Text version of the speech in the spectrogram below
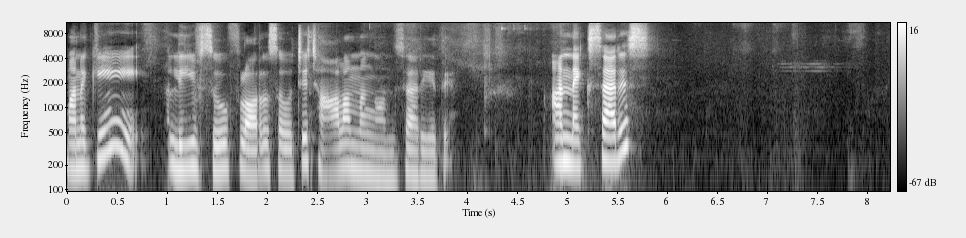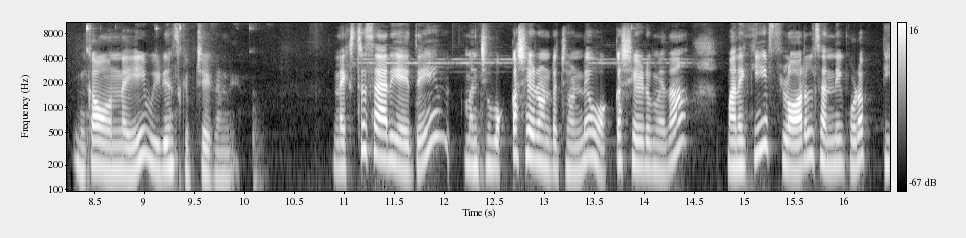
మనకి లీవ్స్ ఫ్లవర్స్ వచ్చి చాలా అందంగా ఉంది శారీ అయితే. అండ్ నెక్స్ట్ శారీస్ ఇంకా ఉన్నాయి. వీడియోని స్కిప్ చేయకండి. నెక్స్ట్ శారీ అయితే మంచి ఒక్క షేడ్ ఉంటుంది చూడండి. ఒక్క షేడ్ మీద మనకి ఫ్లోరల్స్ అన్నీ కూడా పీ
